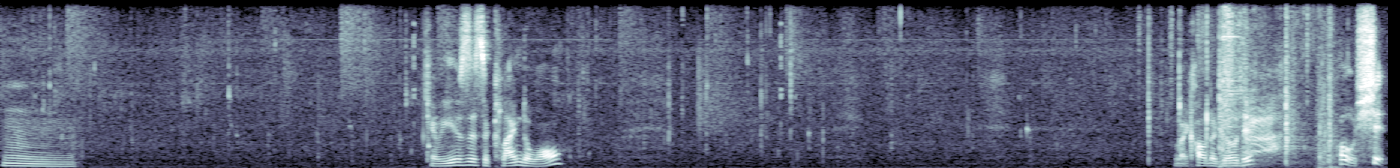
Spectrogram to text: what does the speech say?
Hmm. Can we use this to climb the wall? Like how the girl did? Oh shit!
